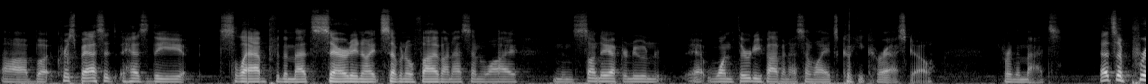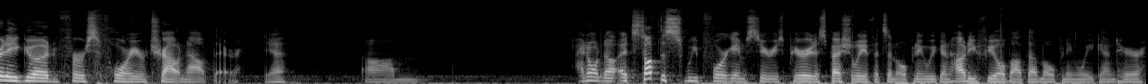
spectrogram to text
Uh, but Chris Bassitt has the slab for the Mets Saturday night, 7:05 on SNY, and then Sunday afternoon at 1:35 on SNY, it's Cookie Carrasco for the Mets. That's a pretty good first four you're trouting out there. Yeah. Um, I don't know. It's tough to sweep four game series period, especially if it's an opening weekend. How do you feel about them opening weekend here?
